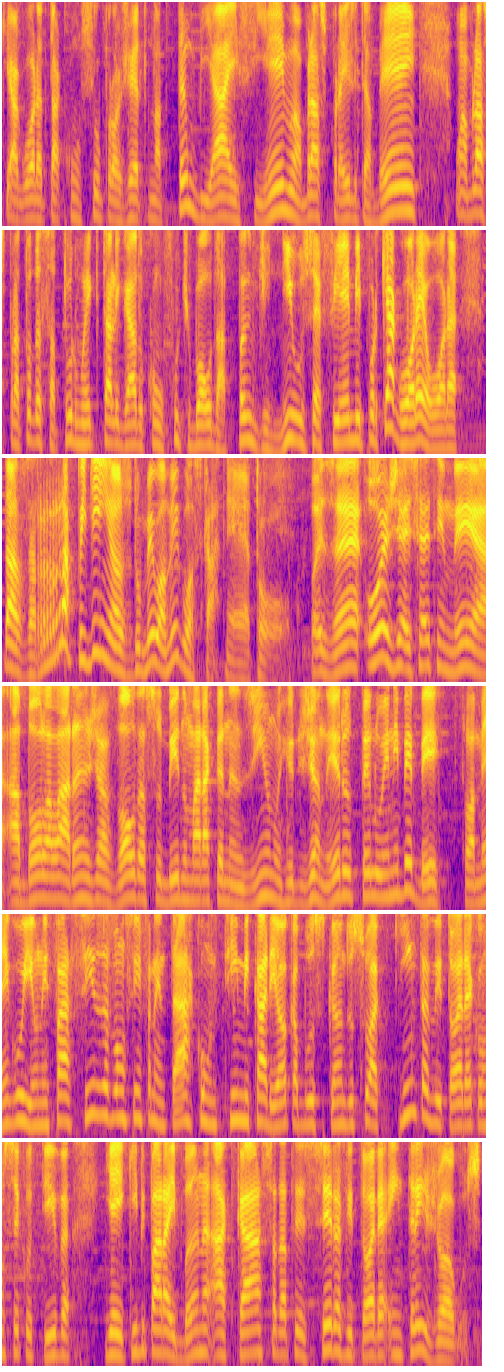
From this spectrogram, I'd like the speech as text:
que agora está com o seu projeto na Tambiá FM. Um abraço para ele também. Um abraço para toda essa turma aí que está ligado com o futebol da Band News FM, porque agora é hora das rapidinhas do meu amigo Oscar Neto. Pois é, hoje às sete e meia a bola laranja volta a subir no Maracanãzinho, no Rio de Janeiro, pelo NBB. Flamengo e Unifacisa vão se enfrentar com o time carioca buscando sua quinta vitória consecutiva e a equipe paraibana a caça da terceira vitória em três jogos.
